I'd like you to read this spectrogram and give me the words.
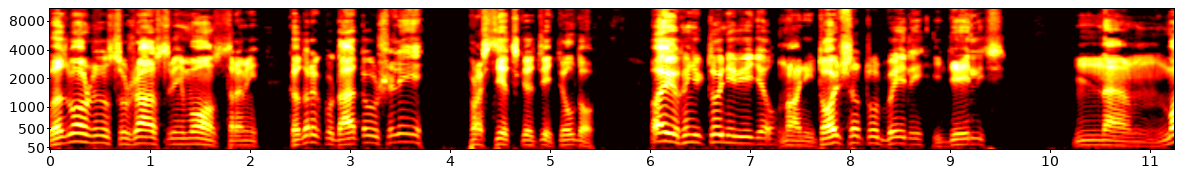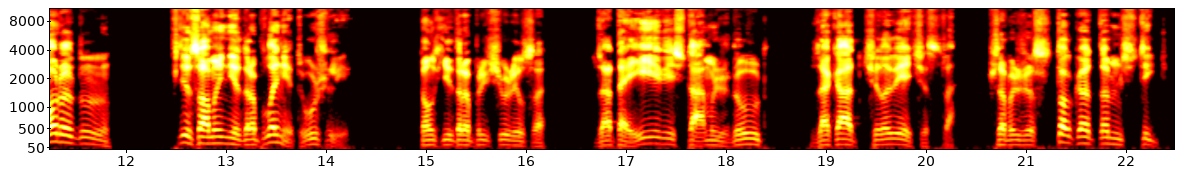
Возможно, с ужасными монстрами, которые куда-то ушли, — простецки ответил док. А их никто не видел, но они точно тут были и делись. На, может, в те самые недра планеты ушли. Он хитро прищурился. Затаились там и ждут закат человечества, чтобы жестоко отомстить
